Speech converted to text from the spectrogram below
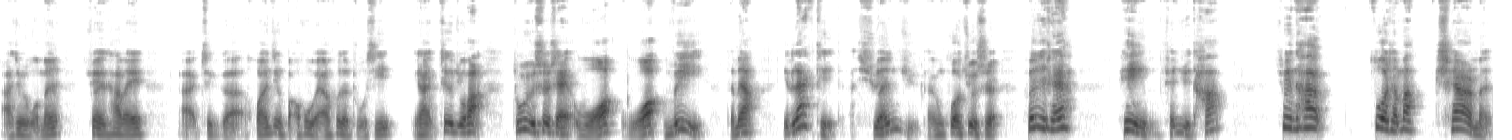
啊，就是我们选他为啊这个环境保护委员会的主席。你看这句话，主语是谁？我，我，we 怎么样？elected 选举，用过去式选举谁？him 选举他，选举他 做什么？chairman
